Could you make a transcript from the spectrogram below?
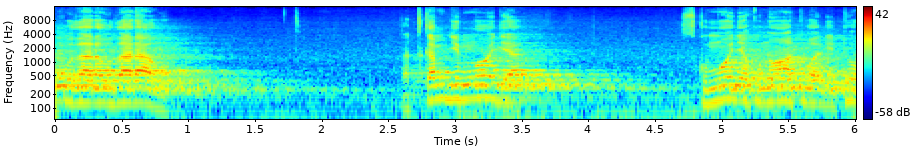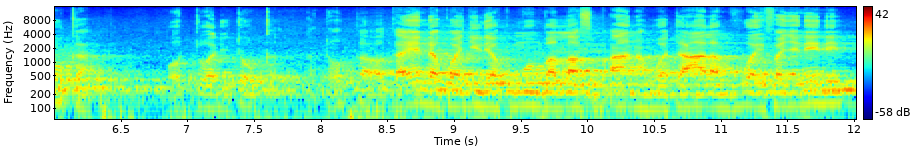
kudharau dharau. Katika mji mmoja, siku moja, kuna watu walitoka, watu walitoka katoka wakaenda kwa ajili ya kumwomba Allah subhanahu wa ta'ala, mvua ifanye nini?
